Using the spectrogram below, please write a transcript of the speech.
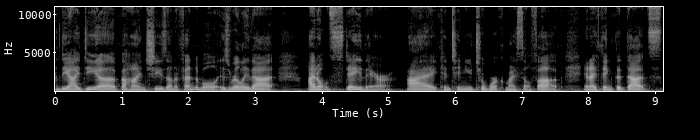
the idea behind She's Unoffendable is really that I don't stay there. I continue to work myself up. And I think that that's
